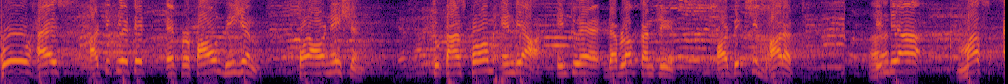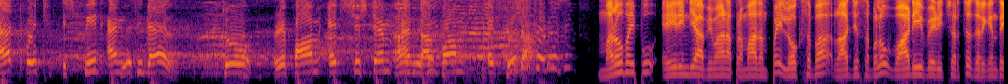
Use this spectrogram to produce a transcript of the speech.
who has articulated a profound vision for our nation to transform India into a developed country or Bikshit Bharat. India must act with speed and scale to reform its system and transform its future. మరోవైపు ఎయిర్ ఇండియా విమాన ప్రమాదంపై లోక్సభ రాజ్యసభలో వాడి వేడి చర్చ జరిగింది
